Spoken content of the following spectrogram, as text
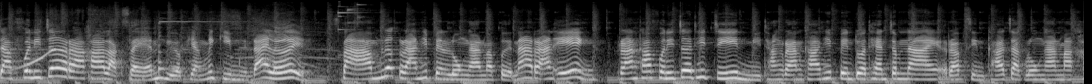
จากเฟอร์นิเจอร์ราคาหลักแสนเหลือเพียงไม่กี่หมื่นได้เลย 3. เลือกร้านที่เป็นโรงงานมาเปิดหน้าร้านเอง ร้านค้าเฟอร์นิเจอร์ที่จีน มีทั้งร้านค้าที่เป็นตัวแทนจำหน่าย รับสินค้าจากโรงงานมาข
